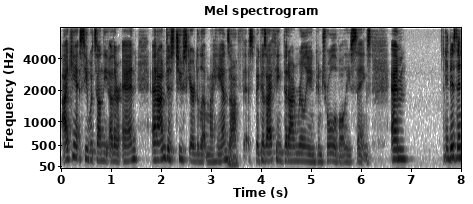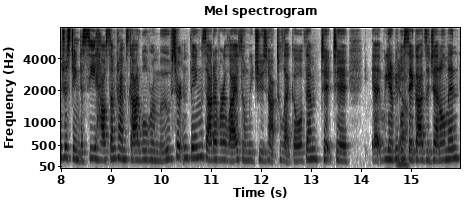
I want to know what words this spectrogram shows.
I can't see what's on the other end and I'm just too scared to let my hands off this because I think that I'm really in control of all these things. And it is interesting to see how sometimes God will remove certain things out of our lives when we choose not to let go of them to to you know people Yeah. say God's a gentleman.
